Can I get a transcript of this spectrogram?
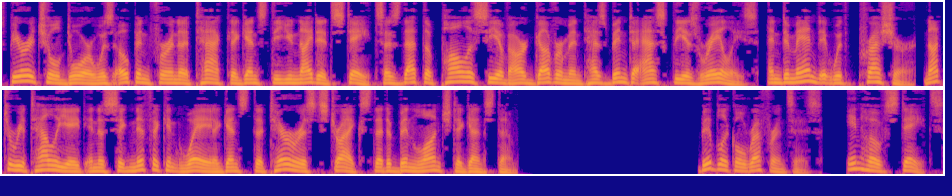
spiritual door was opened for an attack against the United States is that the policy of our government has been to ask the Israelis, and demand it with pressure, not to retaliate in a significant way against the terrorist strikes that have been launched against them." Biblical references. Inhofe states,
